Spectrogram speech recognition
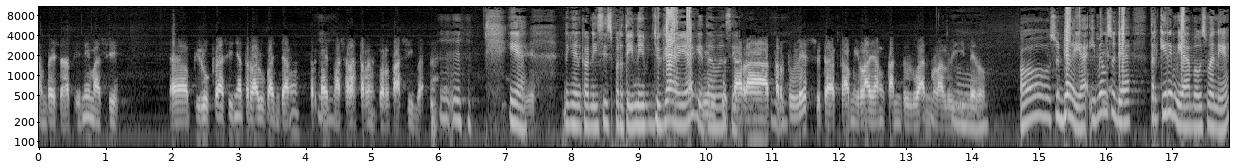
sampai saat ini masih uh, birokrasinya terlalu panjang terkait hmm. masalah transportasi, Mbak. Hmm, hmm. Iya. Hmm. Dengan kondisi seperti ini juga ya kita masih. Secara hmm. tertulis hmm. sudah kami layangkan duluan melalui oh. email. Oh, sudah ya. Email ya. sudah terkirim ya, Mbak Usman ya?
